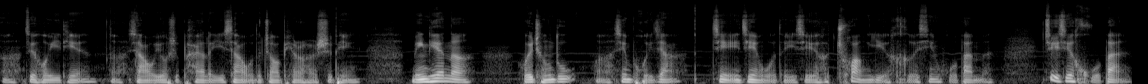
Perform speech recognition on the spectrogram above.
啊，最后一天啊，下午又是拍了一下午的照片和视频，明天呢回成都啊，先不回家，见一见我的一些创业核心伙伴们，这些伙伴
